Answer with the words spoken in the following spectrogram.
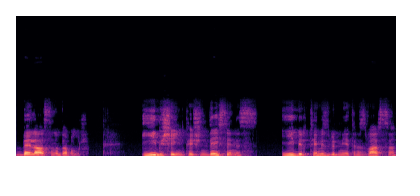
belasını da bulur. İyi bir şeyin peşindeyseniz, iyi bir temiz bir niyetiniz varsa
